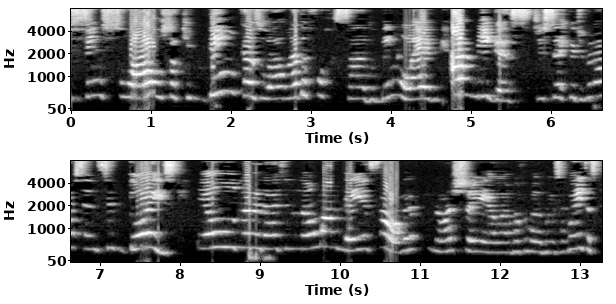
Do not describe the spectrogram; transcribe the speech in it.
sensual, só que bem casual, nada forçado, bem leve. Amigas, de cerca de 1902 eu, na verdade, não amei essa obra, não achei ela uma das minhas favoritas,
